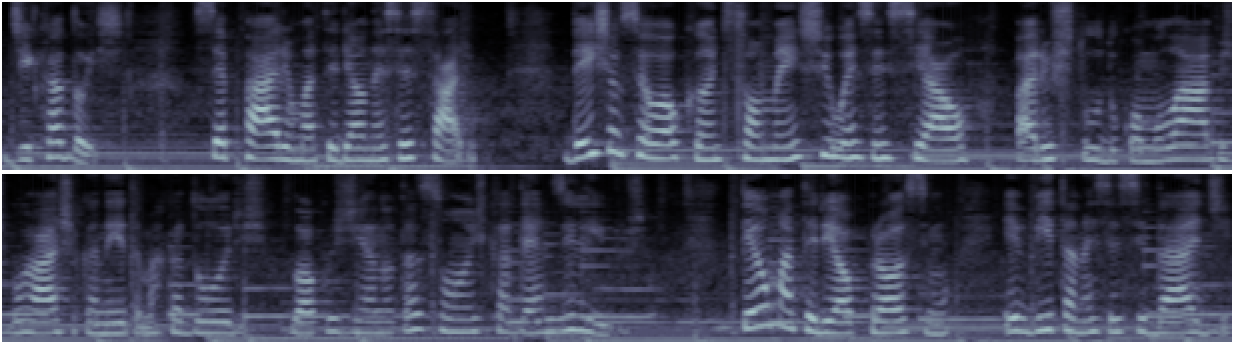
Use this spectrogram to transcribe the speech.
Dica 2: Separe o material necessário. Deixe ao seu alcance somente o essencial para o estudo, como lápis, borracha, caneta, marcadores, blocos de anotações, cadernos e livros. Ter o material próximo evita a necessidade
